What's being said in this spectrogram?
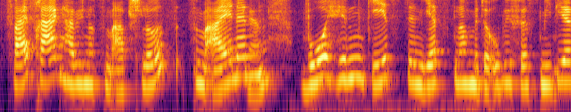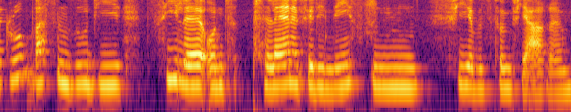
Zwei Fragen habe ich noch zum Abschluss. Zum einen, Gerne. wohin geht es denn jetzt noch mit der Ubi First Media Group? Was sind so die Ziele und Pläne für die nächsten vier bis fünf Jahre?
